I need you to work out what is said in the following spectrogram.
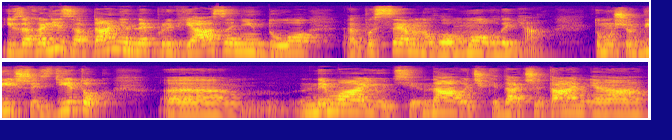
І взагалі завдання не прив'язані до писемного мовлення, тому що більшість діток не мають навички да, читання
